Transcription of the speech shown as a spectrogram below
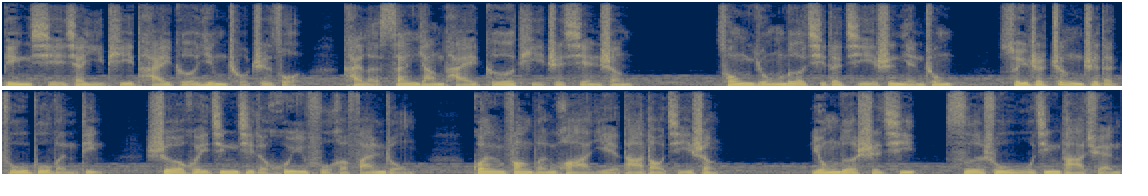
并写下一批台阁应酬之作，开了三阳台阁体之先声。从永乐起的几十年中，随着政治的逐步稳定，社会经济的恢复和繁荣，官方文化也达到极盛。永乐时期，四书五经大全、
